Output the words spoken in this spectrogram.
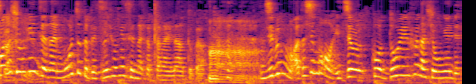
この表現じゃないもうちょっと別の表現せなかったないなとか。あ自分も私も一応こうどういうふうな表現で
